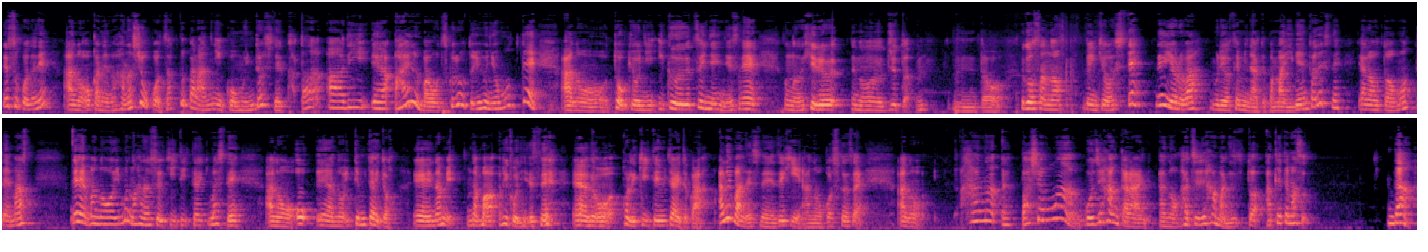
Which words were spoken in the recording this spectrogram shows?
で、そこでね、あの、お金の話をこう、ざっくばらんに公務員として語り、会える場を作ろうというふうに思って、あの、東京に行くついでにですね、その昼、あの、10と、うんと、不動産の勉強をして、で、夜は無料セミナーとか、まあ、イベントですね、やろうと思ってます。で、あの、今の話を聞いていただきまして、あの、お、えー、あの、行ってみたいと、えー、なみ、生みこにですね、えあの、これ聞いてみたいとか、あればですね、ぜひ、あの、お越しください。あの、花、場所は5時半から、あの、8時半までずっと開けてます。が、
